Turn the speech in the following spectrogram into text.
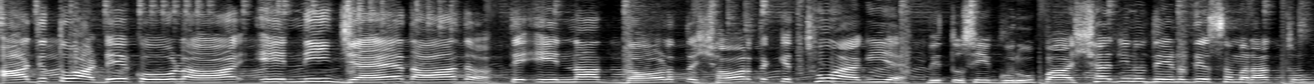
ਅੱਜ ਤੁਹਾਡੇ ਕੋਲ ਆ, ਇੰਨੀ ਜਾਇਦਾਦ ਤੇ ਇੰਨਾ ਦੌਲਤ, ਸ਼ੌਹਰਤ ਕਿੱਥੋਂ ਆ ਗਈ ਹੈ? ਵੀ ਤੁਸੀਂ ਗੁਰੂ ਪਾਤਸ਼ਾਹ ਜੀ ਨੂੰ ਦੇਣ ਦੇ ਸਮਰੱਥ ਹੋ।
